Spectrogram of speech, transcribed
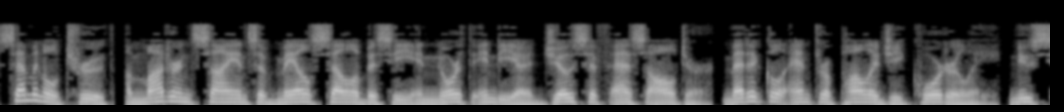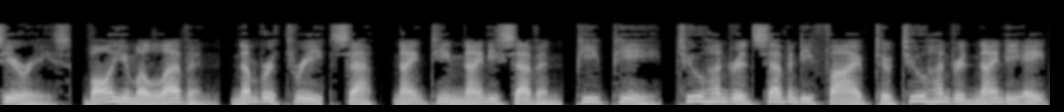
Seminal Truth, A Modern Science of Male Celibacy in North India Joseph S. Alter, Medical Anthropology Quarterly, New Series, Volume 11, No. 3 Sep. 1997, pp. 275–298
